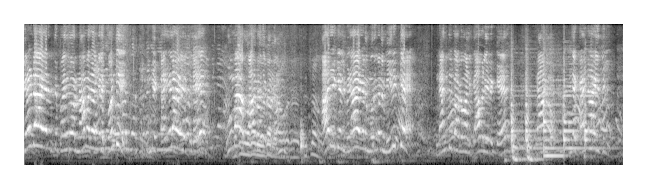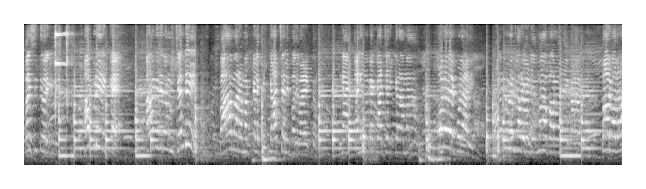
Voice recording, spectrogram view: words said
இரண்டாயிரத்து பதினோரு நாமதங்களை கொண்டு இங்கு கைலாயத்திலே உமா பார்வதியுடனும் அருகில் விநாயகனும் முருகனும் இருக்க நந்தி பகவான் காவல் இருக்க நானும் இந்த கைலாயத்தில் வசித்து வருகின்றேன். அப்படி இருக்க அனுதினமும் சென்று பாமர மக்களுக்கு காட்சியளிப்பது வழக்கம். நான் தனியாக காட்சியளிக்கலாமா? கூடவே கூடாது. என்னுடன் வர வேண்டிய உமா பார்வதியை பார்வதா?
